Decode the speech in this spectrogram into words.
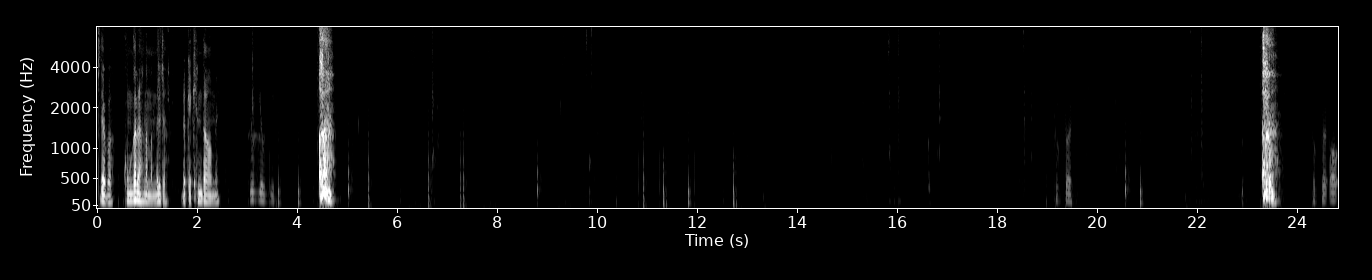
기다려봐. 공간을 하나 만들자. 몇 개 캔 다음에. 여기 여기. 돌. 어,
